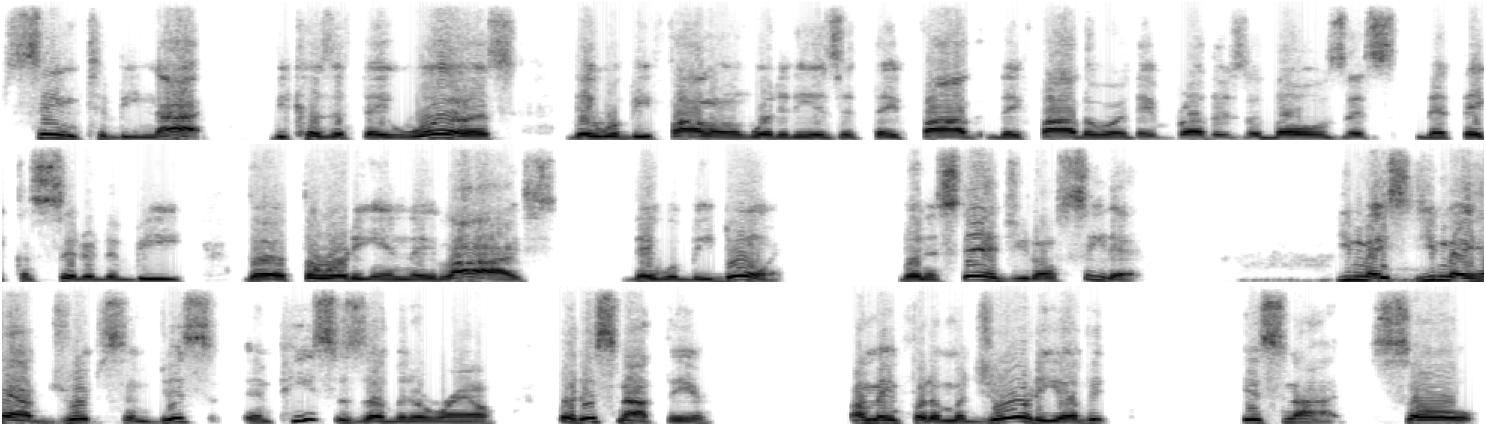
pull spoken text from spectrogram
seem to be not, because if they was, they would be following what it is that they father, they father or their brothers or those that's that they consider to be the authority in their lives, they would be doing. But instead, you don't see that. You may you may have drips and bits and pieces of it around, but it's not there. I mean, for the majority of it, it's not. So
